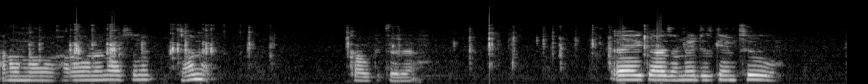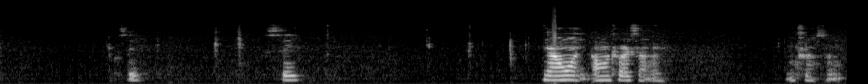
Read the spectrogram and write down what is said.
I don't know. I don't want to know. Damn it. Go get to that. Hey guys, I made this game too. See? See? Now I want I want to try something. I'm trying something.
